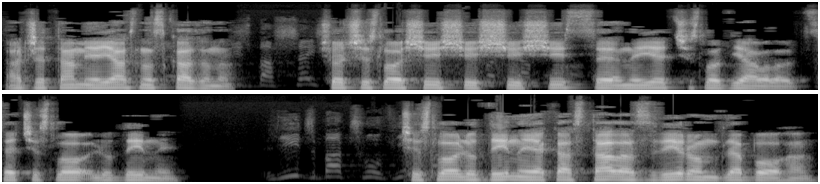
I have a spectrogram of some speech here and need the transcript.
Адже там є ясно сказано, що число 6666 це не є число дьявола, це число людини. Число людини, яка стала звіром для Бога,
